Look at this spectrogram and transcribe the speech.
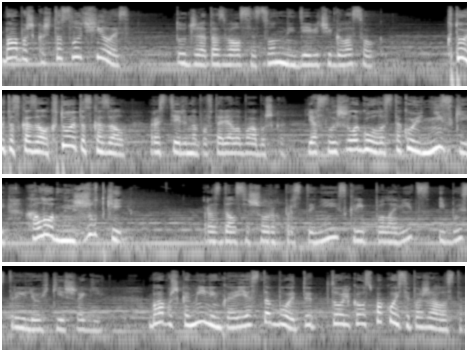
«Бабушка, что случилось?» – тут же отозвался сонный девичий голосок. «Кто это сказал? Кто это сказал?» – растерянно повторяла бабушка. «Я слышала голос, такой низкий, холодный, жуткий!» Раздался шорох простыней, скрип половиц и быстрые легкие шаги. «Бабушка, миленькая, я с тобой, ты только успокойся, пожалуйста.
